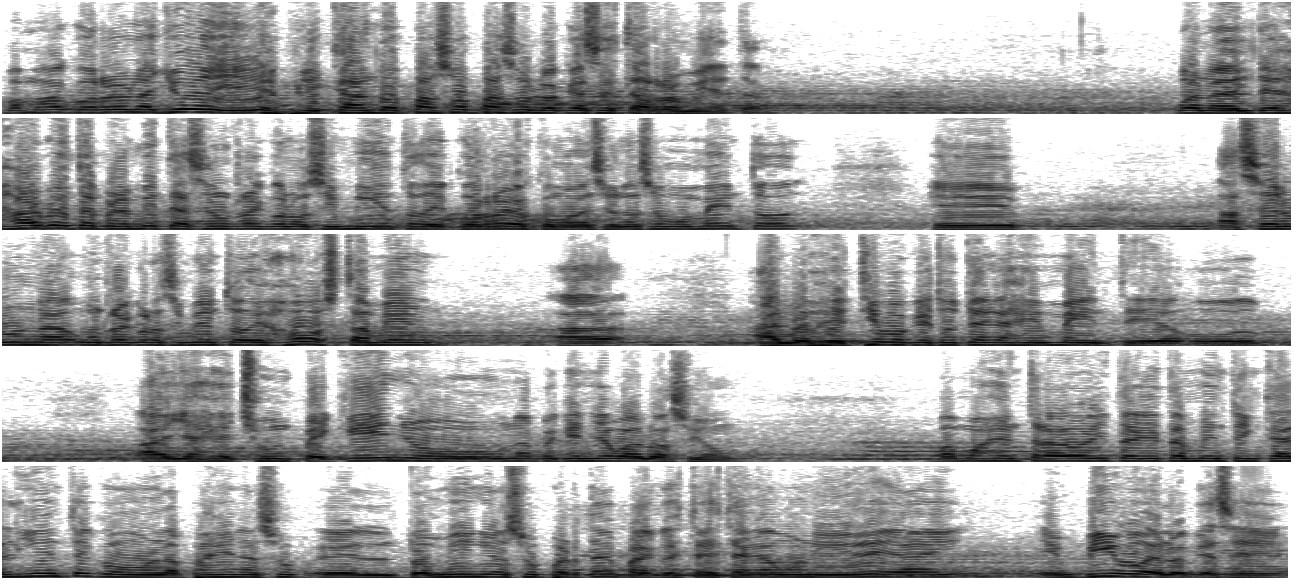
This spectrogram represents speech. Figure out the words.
Vamos a correr una ayuda y ir explicando paso a paso lo que hace esta herramienta. Bueno, el de Harvard te permite hacer un reconocimiento de correos, como mencioné hace un momento, eh, hacer un reconocimiento de host también al objetivo que tú tengas en mente o hayas hecho un pequeño, una pequeña evaluación. Vamos a entrar ahorita directamente en caliente con la página, el dominio de SuperTel para que ustedes tengan una idea en vivo de lo que se,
